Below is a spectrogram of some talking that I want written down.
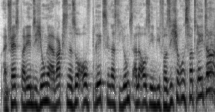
Ein Fest, bei dem sich junge Erwachsene so aufbrezeln, dass die Jungs alle aussehen wie Versicherungsvertreter.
